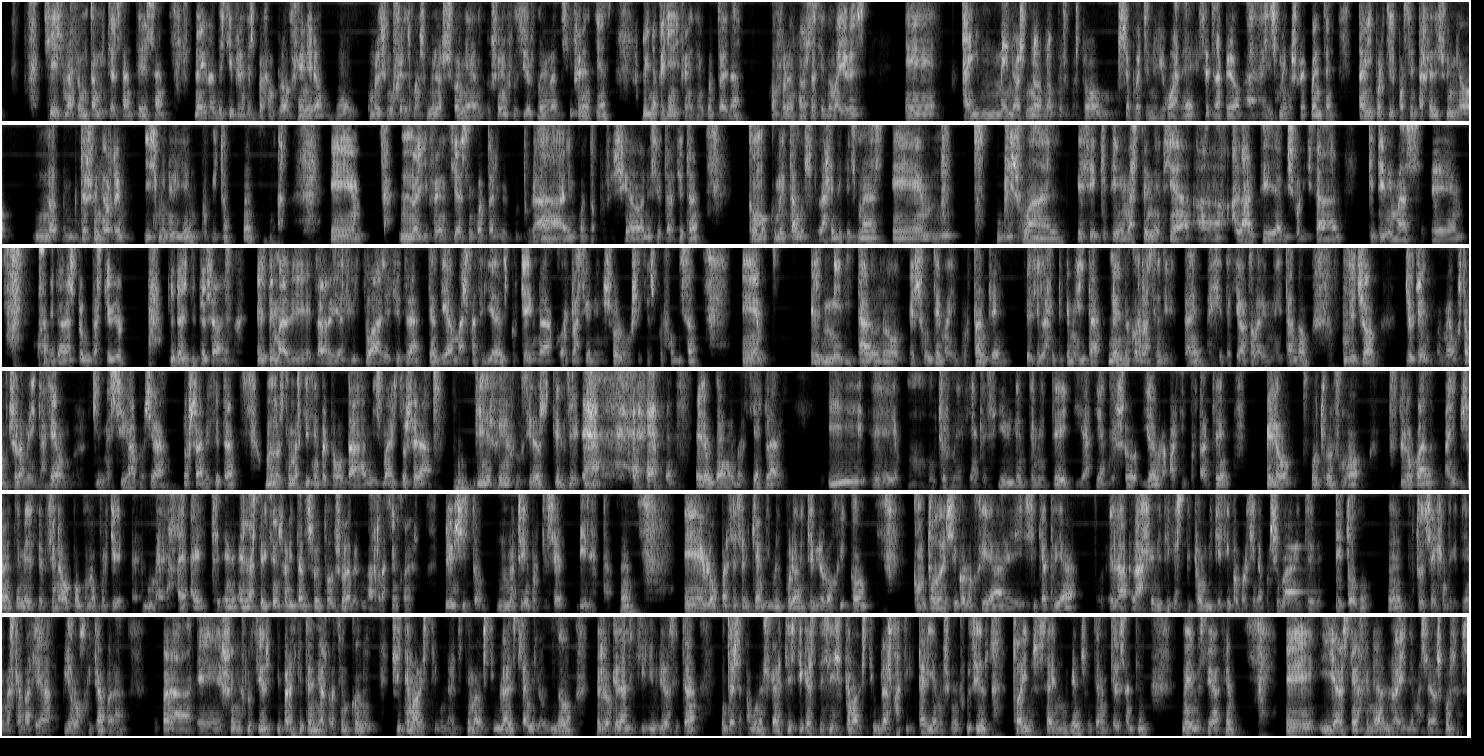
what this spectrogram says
sí, es una pregunta muy interesante esa. No hay grandes diferencias, por ejemplo, en género. Hombres y mujeres más o menos sueñan, los sueños lucidos no hay grandes diferencias. Hay una pequeña diferencia en cuanto a edad. Conforme nos vamos haciendo mayores, eh, hay menos, no, no, por supuesto, se puede tener igual, ¿eh? etcétera, pero ah, es menos frecuente. También porque el porcentaje de sueño, de sueño REM disminuye un poquito. ¿eh? no hay diferencias en cuanto a nivel cultural, en cuanto a profesión, etcétera, etcétera como comentamos, la gente que es más em, visual, es decir, que tiene más tendencia al arte, a visualizar, que tiene más, eh, eran las preguntas que veo que te interesaban, el tema de la realidad virtual, etcétera, tendría más facilidades porque hay una correlación en eso, luego si quieres profundizar. Em, el meditar o no es un tema importante, es decir, la gente que medita, no hay una correlación directa, ¿eh? hay gente que va toda la vida meditando, de hecho, yo que me gusta mucho la meditación, quien me siga pues ya lo sabe, etcétera. Uno de los temas que siempre preguntaba a mis maestros era, ¿tienes sueños lucidos? Que era un tema que me parecía clave. Y eh, muchos me decían que sí, evidentemente, y hacían de eso, y era una parte importante, pero otros no. Lo cual, ahí personalmente me decepcionaba un poco, ¿no? Porque eh, en, las televisiones sanitarias, sobre todo, suele haber una relación con eso. Pero insisto, no tiene por qué ser directa. ¿eh? luego parece ser que a nivel puramente biológico, como todo en psicología y psiquiatría, la, genética explica un 25% aproximadamente de, todo. ¿eh? Entonces hay gente que tiene más capacidad biológica para, para eh, sueños lucidos y parece que tiene relación con el sistema vestibular. El sistema vestibular está en el oído, es lo que da el equilibrio, etc. Entonces, algunas características de ese sistema vestibular facilitarían los sueños lucidos. Todavía no se sabe muy bien, es un tema interesante de investigación. Eh, y ya ves que en general no hay demasiadas cosas.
